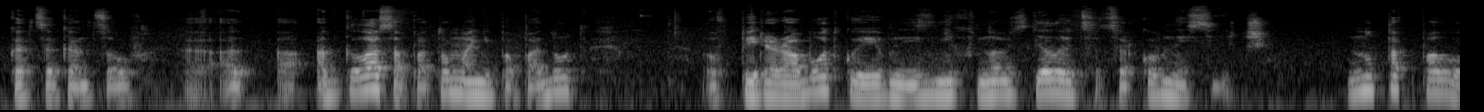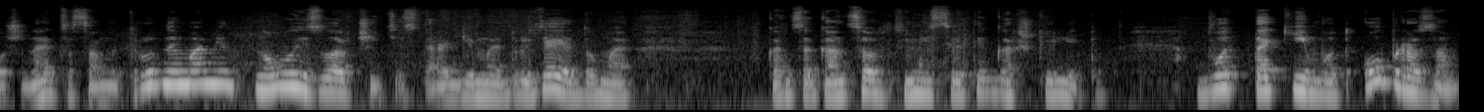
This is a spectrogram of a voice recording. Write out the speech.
в конце концов, э, от глаз, а потом они попадут в переработку, и из них вновь сделаются церковные свечи. Ну, так положено. Это самый трудный момент, но вы изловчитесь, дорогие мои друзья. Я думаю, в конце концов, не святые горшки лепят. Вот таким вот образом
